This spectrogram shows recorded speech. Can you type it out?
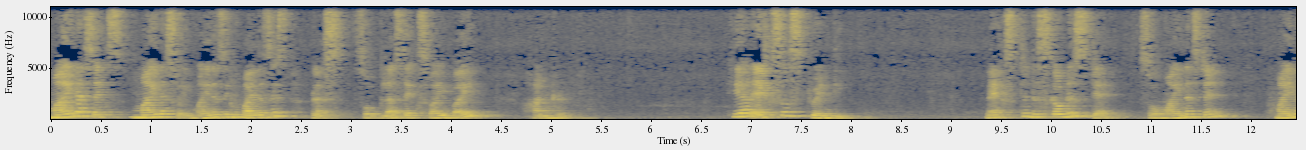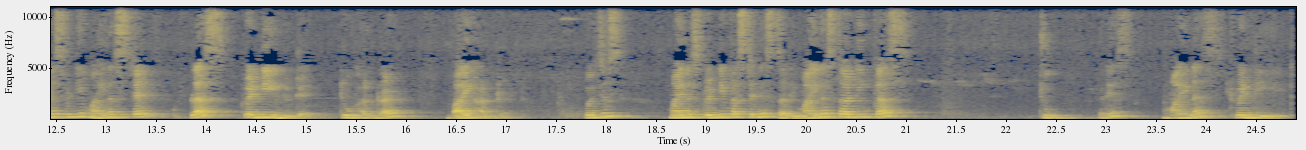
minus x minus y. Minus into minus is plus. So plus xy by 100. Here x is 20. Next discount is 10. So minus 10, minus 20, minus 10 plus 20 into 10. 200 by 100. Which is minus 20 plus 10 is 30. Minus 30 plus 2. That is minus 28.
